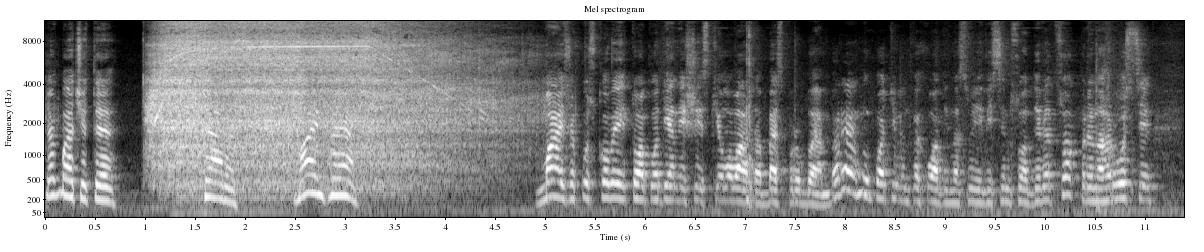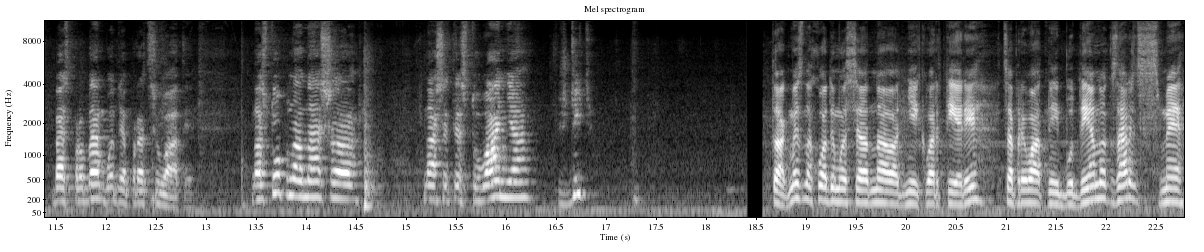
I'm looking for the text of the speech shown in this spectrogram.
Як бачите, зараз майже майже пусковий ток 1,6 кВт без проблем бере. Ну потім він виходить на свої 800-900 при нагрузці без проблем буде працювати. Наступне наша, наше тестування. Ждіть. Так, ми знаходимося на одній квартирі. Це приватний будинок. Зараз ми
